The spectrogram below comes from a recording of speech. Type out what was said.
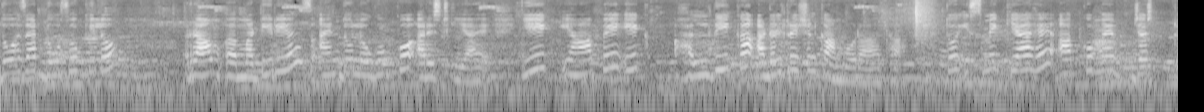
दो किलो राम मटेरियल्स एंड दो लोगों को अरेस्ट किया है। ये यहाँ पे एक हल्दी का अडल्ट्रेशन काम हो रहा था। तो इसमें क्या है? आपको मैं just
